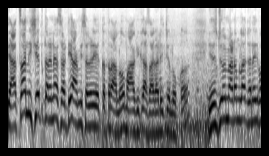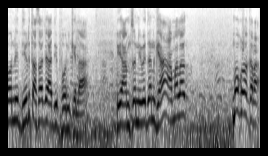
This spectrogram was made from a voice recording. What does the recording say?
त्याचा निषेध करण्यासाठी आम्ही सगळे एकत्र आलो महाविकास आघाडीचे लोक. एस डी ओ मॅडमला गणेश भाऊंनी दीड तासाच्या आधी फोन केला. की आमचं निवेदन घ्या आम्हाला मोकळं करा.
